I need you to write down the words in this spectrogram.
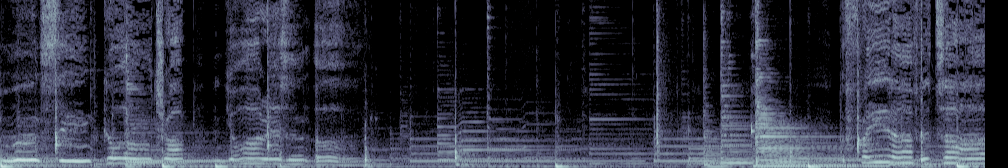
One single drop and you're risen up. Afraid of the dark.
